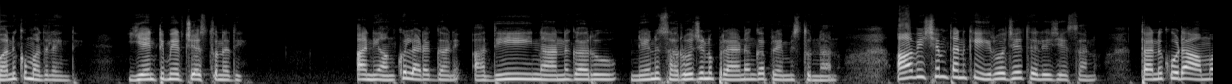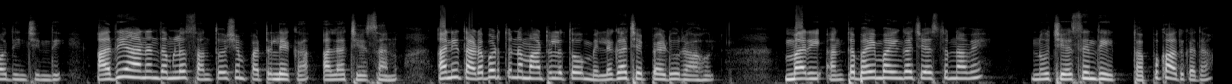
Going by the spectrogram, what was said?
వణుకు మొదలైంది. ఏంటి మీరు చేస్తున్నది? అని అంకుల్ అడగగానే అది నాన్నగారు నేను సరోజను ప్రయాణంగా ప్రేమిస్తున్నాను. ఆ విషయం తనకి ఈరోజే తెలియజేశాను. తను కూడా ఆమోదించింది. అదే ఆనందంలో సంతోషం పట్టలేక అలా చేశాను అని తడబడుతున్న మాటలతో మెల్లగా చెప్పాడు రాహుల్. మరి అంత భయం భయంగా చేస్తున్నావే? నువ్వు చేసింది తప్పు కాదు కదా?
